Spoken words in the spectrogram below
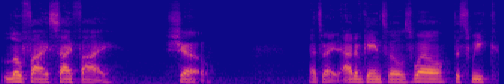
Lo-Fi Sci-Fi Show. That's right, out of Gainesville as well. This week,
